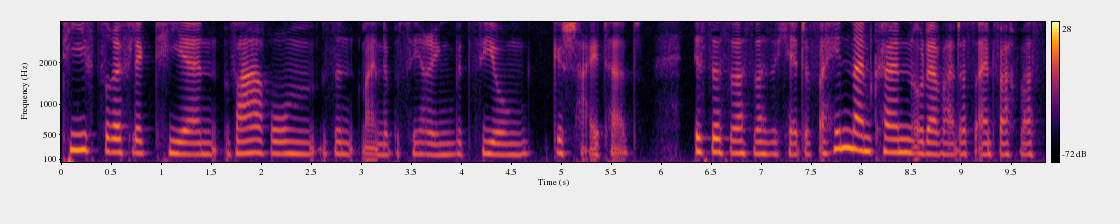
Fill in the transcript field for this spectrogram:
tief zu reflektieren, warum sind meine bisherigen Beziehungen gescheitert? Ist das was, was ich hätte verhindern können oder war das einfach was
